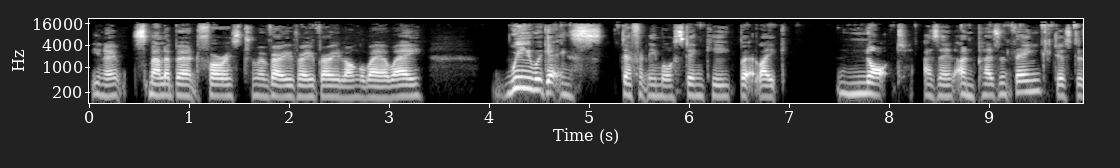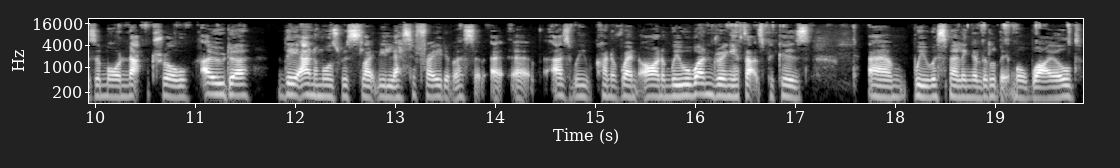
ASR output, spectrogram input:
you know smell a burnt forest from a very very very long way away. We were getting definitely more stinky, but like not as an unpleasant thing, just as a more natural odor. The animals were slightly less afraid of us uh, uh, as we kind of went on, and we were wondering if that's because um, we were smelling a little bit more wild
